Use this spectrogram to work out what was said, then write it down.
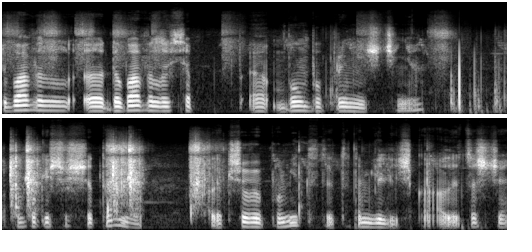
Добавил, е, добавилося е, бомбоприміщення. Там поки що ще темно. Але якщо ви помітите, то там є ліжка. Але це ще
